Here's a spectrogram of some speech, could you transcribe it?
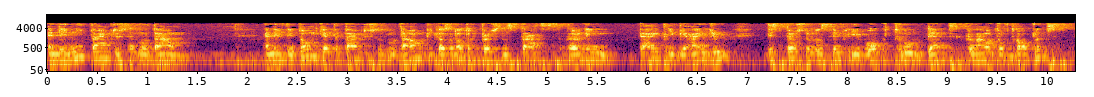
and they need time to settle down. And if they don't get the time to settle down because another person starts running directly behind you, this person will simply walk through that cloud of droplets.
